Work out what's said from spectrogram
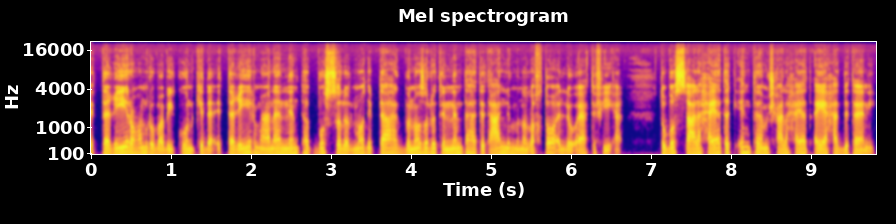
التغيير عمره ما بيكون كده. التغيير معناه إن أنت تبص للماضي بتاعك بنظرة إن أنت هتتعلم من الأخطاء اللي وقعت فيها. تبص على حياتك أنت مش على حياة أي حد تاني.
